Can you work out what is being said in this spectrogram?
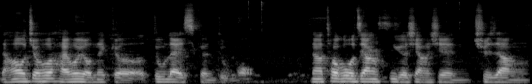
然后就会还会有那个 do less 跟 do more，那透过这样四个象限去让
